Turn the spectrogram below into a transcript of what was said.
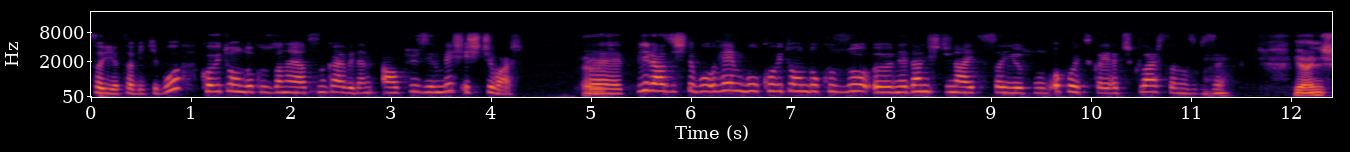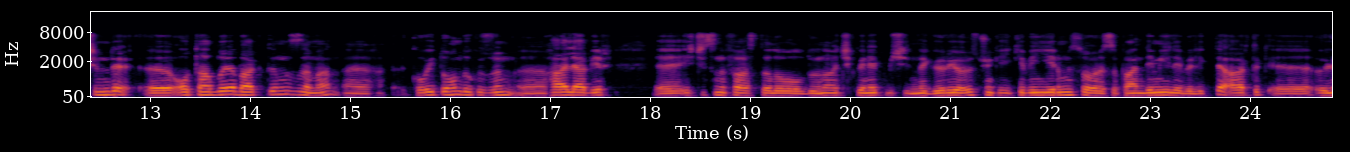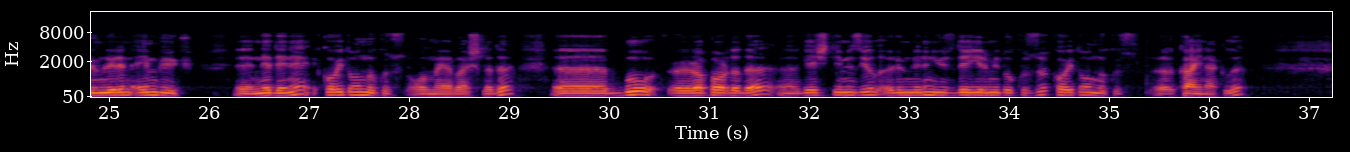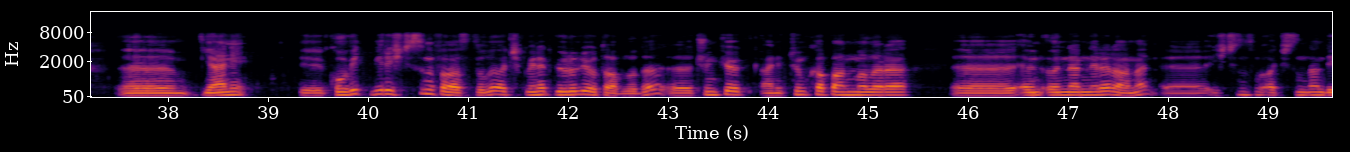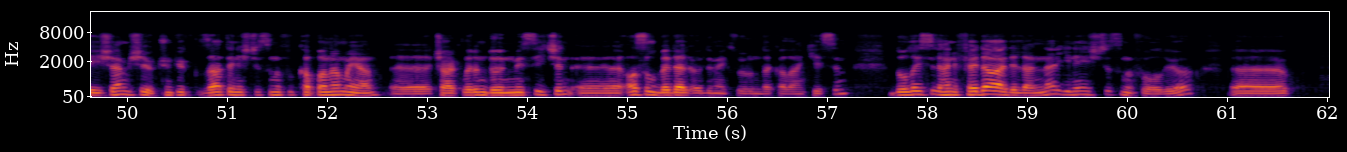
sayı tabii ki bu. Covid-19'dan hayatını kaybeden 625 işçi var. Evet. Ee, biraz işte bu hem bu Covid-19'u e, neden iş cinayeti sayıyorsunuz o politikayı açıklarsanız bize. Yani şimdi e, o tabloya baktığımız zaman e, Covid-19'un e, hala bir e, işçi sınıfı hastalığı olduğunu açık ve net bir şekilde görüyoruz. Çünkü 2020 sonrası pandemiyle birlikte artık e, ölümlerin en büyük nedeni COVID-19 olmaya başladı. E, bu e, raporda da e, geçtiğimiz yıl ölümlerin %29'u COVID-19 e, kaynaklı. E, yani e, Covid bir işçi sınıfı hastalığı açık ve net görülüyor tabloda. E, çünkü hani tüm kapanmalara, e, önlemlere rağmen e, işçi sınıfı açısından değişen bir şey yok. Çünkü zaten işçi sınıfı kapanamayan, e, çarkların dönmesi için e, asıl bedel ödemek zorunda kalan kesim. Dolayısıyla hani feda edilenler yine işçi sınıfı oluyor. E,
